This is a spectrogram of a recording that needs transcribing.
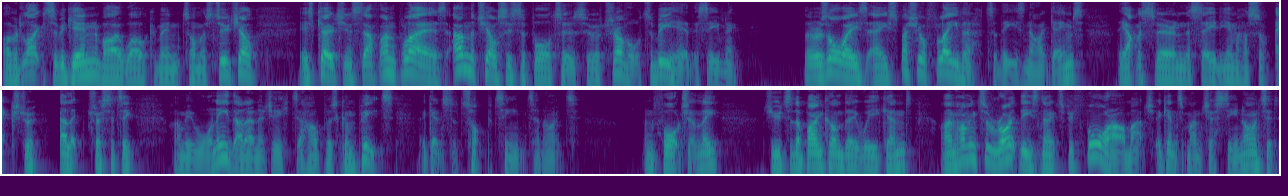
I would like to begin by welcoming Thomas Tuchel, his coaching staff and players, and the Chelsea supporters who have travelled to be here this evening. There is always a special flavour to these night games. The atmosphere in the stadium has some extra electricity, and we will need that energy to help us compete against a top team tonight. Unfortunately, Due to the bank holiday weekend, I'm having to write these notes before our match against Manchester United,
